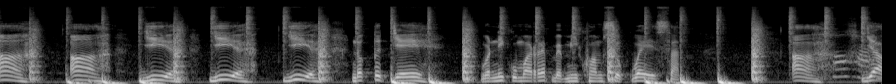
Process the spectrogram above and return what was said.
อ่าอ่าเยี่ยเยี่ยเยี่ยดรเจ วันนี้กูมาแรปแบบมีความสุขเว้ยสัตว์ อ่าย่า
